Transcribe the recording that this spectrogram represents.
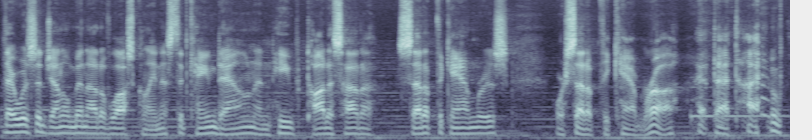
There was a gentleman out of Las Colinas that came down and he taught us how to set up the cameras or set up the camera at that time.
